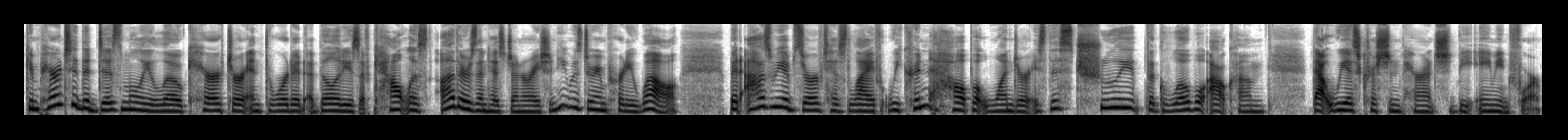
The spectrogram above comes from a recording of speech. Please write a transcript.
Compared to the dismally low character and thwarted abilities of countless others in his generation, he was doing pretty well. But as we observed his life, we couldn't help but wonder is this truly the global outcome that we as Christian parents should be aiming for?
